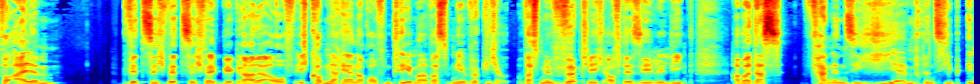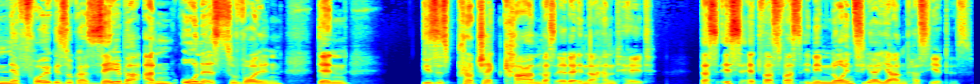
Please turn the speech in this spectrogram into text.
Vor allem, witzig, witzig fällt mir gerade auf. Ich komme nachher noch auf ein Thema, was mir wirklich, was mir wirklich auf der Seele liegt. Aber das fangen sie hier im Prinzip in der Folge sogar selber an, ohne es zu wollen. Denn dieses Project Khan, was er da in der Hand hält, das ist etwas, was in den 90er Jahren passiert ist.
